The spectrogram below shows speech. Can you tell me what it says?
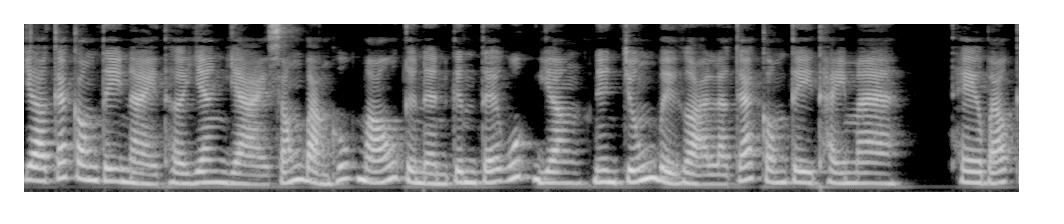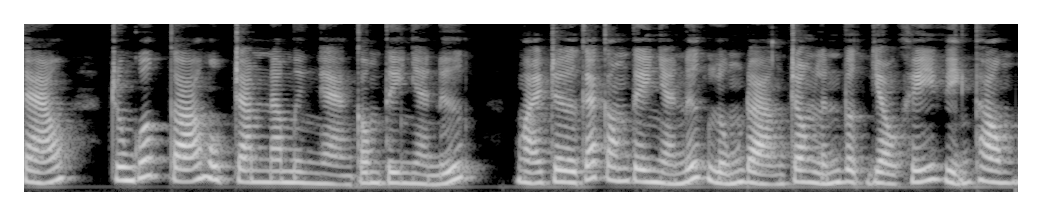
Do các công ty này thời gian dài sống bằng hút máu từ nền kinh tế quốc dân nên chúng bị gọi là các công ty thay ma. Theo báo cáo, Trung Quốc có 150.000 công ty nhà nước, ngoại trừ các công ty nhà nước lũng đoạn trong lĩnh vực dầu khí viễn thông,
